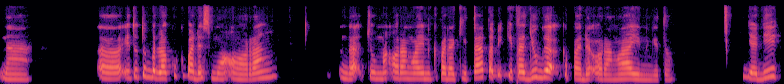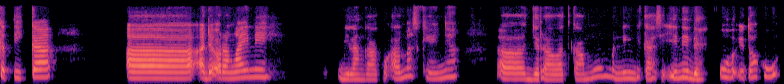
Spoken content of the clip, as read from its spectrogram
Nah, uh, itu tuh berlaku kepada semua orang, nggak cuma orang lain kepada kita, tapi kita juga kepada orang lain gitu. Jadi ketika uh, ada orang lain nih bilang ke aku, Almas kayaknya uh, jerawat kamu mending dikasih ini deh. Uh, itu aku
